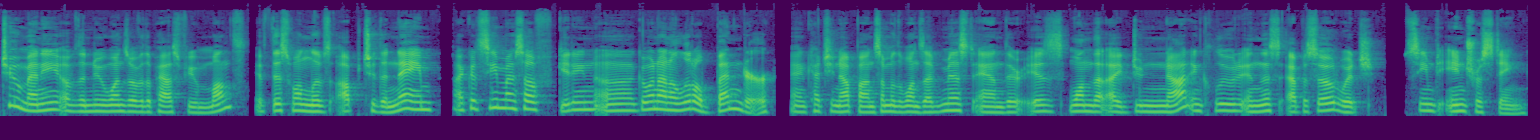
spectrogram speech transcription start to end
too many of the new ones over the past few months. If this one lives up to the name, I could see myself getting uh, going on a little bender and catching up on some of the ones I've missed. And there is one that I do not include in this episode, which seemed interesting.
